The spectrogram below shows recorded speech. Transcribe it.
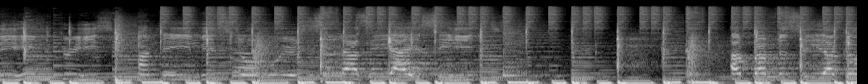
the increase. and David's throne, where Selassie I sit. A prophecy I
